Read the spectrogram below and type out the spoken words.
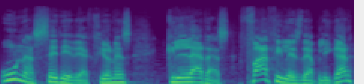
una serie de acciones claras, fáciles de aplicar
